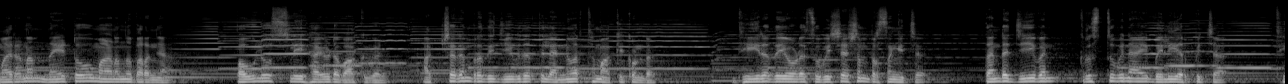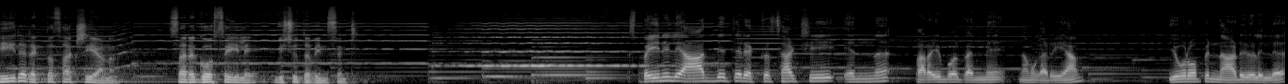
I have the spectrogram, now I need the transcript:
മരണം നേട്ടവുമാണെന്ന് പറഞ്ഞ പൗലോസ് ലീഹയുടെ വാക്കുകൾ അക്ഷരം പ്രതി ജീവിതത്തിൽ അന്വർത്ഥമാക്കിക്കൊണ്ട് ധീരതയോടെ സുവിശേഷം പ്രസംഗിച്ച് തന്റെ ജീവൻ ക്രിസ്തുവിനായി ബലിയർപ്പിച്ച ധീര രക്തസാക്ഷിയാണ് സരഗോസയിലെ വിശുദ്ധ വിൻസെന്റ്. സ്പെയിനിലെ ആദ്യത്തെ രക്തസാക്ഷി എന്ന് പറയുമ്പോൾ തന്നെ നമുക്കറിയാം യൂറോപ്യൻ നാടുകളിൽ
